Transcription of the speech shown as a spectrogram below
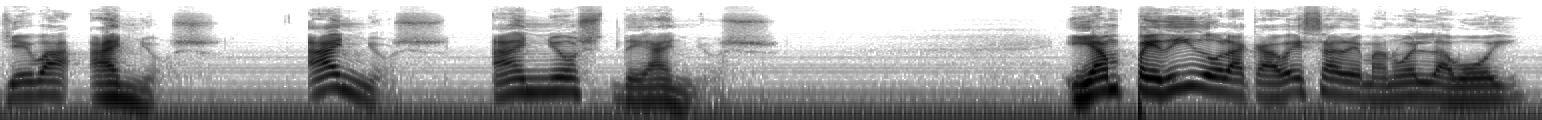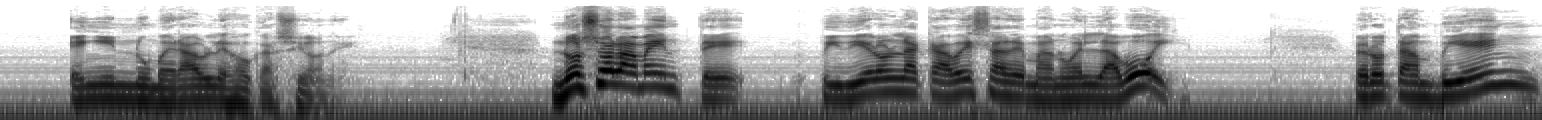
lleva años, años, años de años. Y han pedido la cabeza de Manuel Lavoy en innumerables ocasiones. No solamente pidieron la cabeza de Manuel Lavoy, pero también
